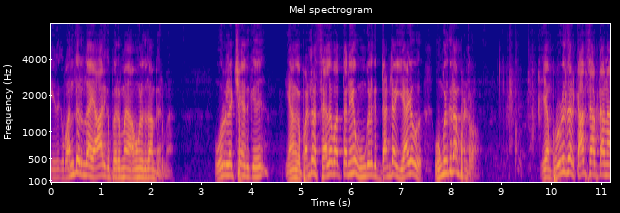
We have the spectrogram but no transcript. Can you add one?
இதுக்கு வந்திருந்தா யாருக்கு பெருமை? அவங்களுக்கு தான் பெருமை. ஒரு லட்சம் இதுக்கு நாங்கள் பண்ணுற செலவத்தனே உங்களுக்கு தண்ட இழவு. உங்களுக்கு தான் பண்ணுறோம் என் ப்ரொடியூசர் காப் சாப்பிட்டானா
